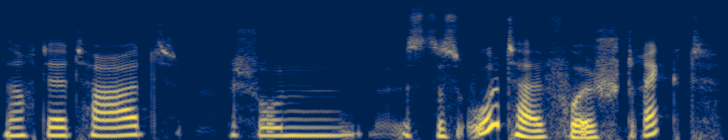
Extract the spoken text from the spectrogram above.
nach der Tat schon ist das Urteil vollstreckt.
